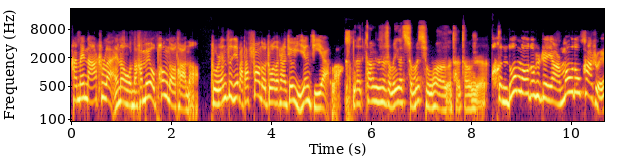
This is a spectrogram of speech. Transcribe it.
还没拿出来呢，我们还没有碰到它呢。主人自己把它放到桌子上就已经急眼了。那当时是什么一个什么情况呢？他当时很多猫都是这样，猫都怕水，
